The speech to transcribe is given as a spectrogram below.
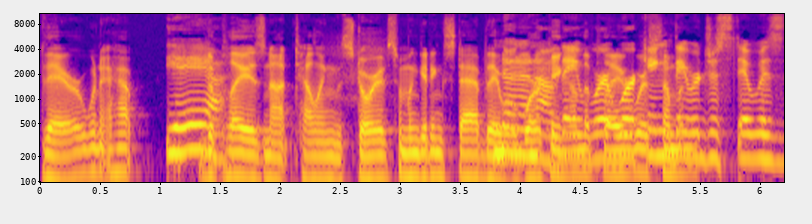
there when it happened. Yeah, yeah, yeah. The play is not telling the story of someone getting stabbed. They no, were no, working no. They on the were play where working. someone They were just. It was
